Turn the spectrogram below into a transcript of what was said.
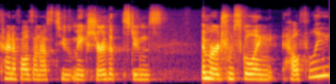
kind of falls on us to make sure that students emerge from schooling healthily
